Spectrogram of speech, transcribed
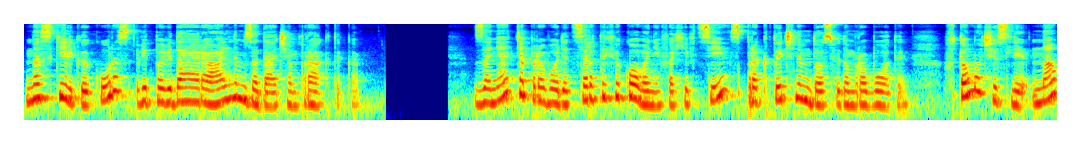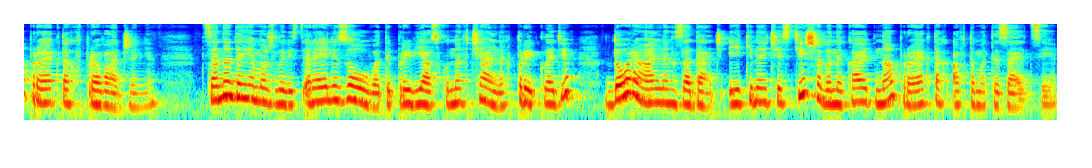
Наскільки курс відповідає реальним задачам практики? Заняття проводять сертифіковані фахівці з практичним досвідом роботи, в тому числі на проєктах впровадження. Це надає можливість реалізовувати прив'язку навчальних прикладів до реальних задач, які найчастіше виникають на проєктах автоматизації.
